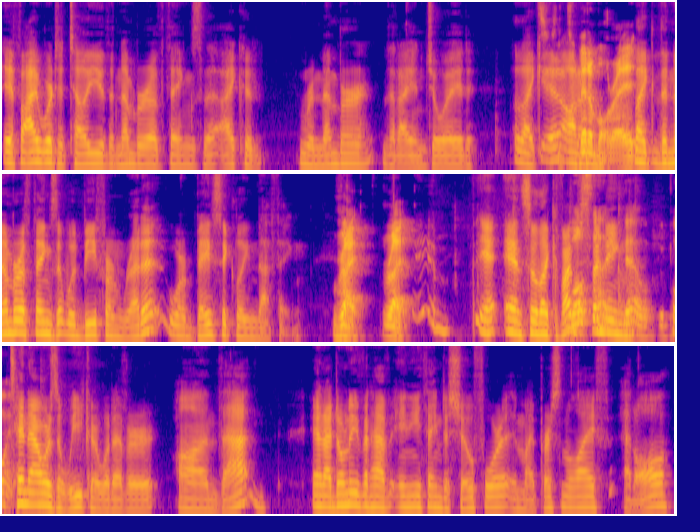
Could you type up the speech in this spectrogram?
if I were to tell you the number of things that I could remember that I enjoyed, like It's, it's on a- minimal, right? like the number of things that would be from Reddit were basically nothing. right, right. And so like if I'm well spending yeah, 10 hours a week or whatever on that and I don't even have anything to show for it in my personal life at all.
